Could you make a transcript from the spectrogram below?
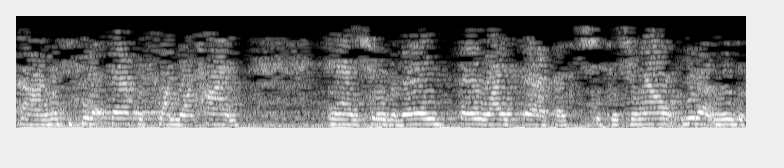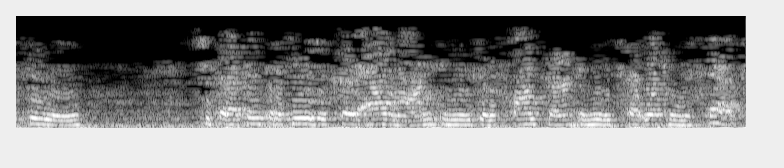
uh, I went to see that therapist one more time and she was a very, very wise therapist. She said, you know, you don't need to see me. She said, I think that if you would just go to Al-Anon and you would get a sponsor and you would start working the steps,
